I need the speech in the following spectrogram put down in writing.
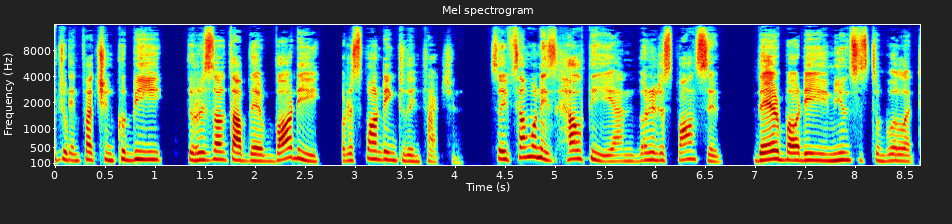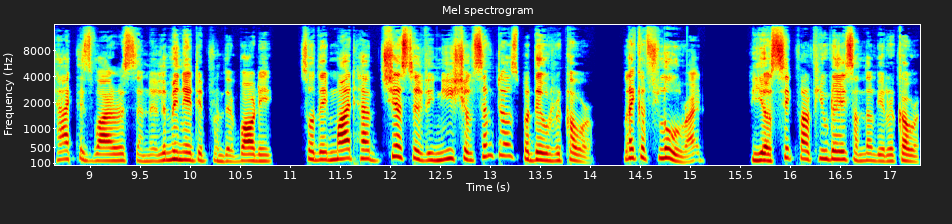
to infection could be the result of their body responding to the infection. So if someone is healthy and very responsive, their body immune system will attack this virus and eliminate it from their body. So they might have just initial symptoms, but they will recover, like a flu, right? Are sick for a few days and then we recover.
